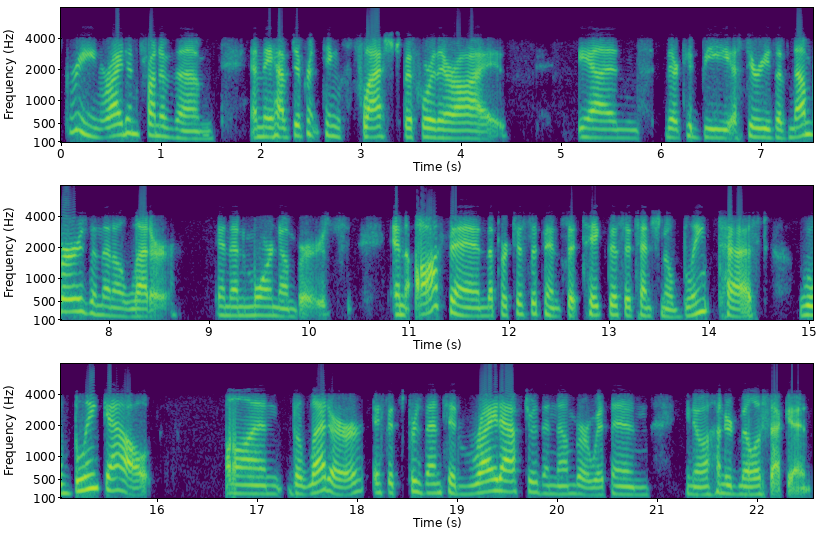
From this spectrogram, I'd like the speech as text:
screen right in front of them, and they have different things flashed before their eyes. And there could be a series of numbers and then a letter, and then more numbers. And often the participants that take this attentional blink test will blink out on the letter if it's presented right after the number within, you know, 100 milliseconds.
